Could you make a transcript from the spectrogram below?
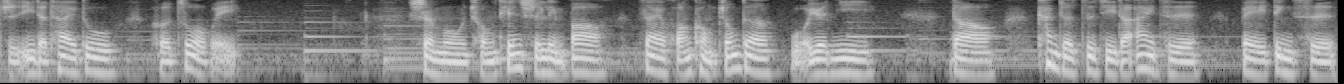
旨意的态度和作为。圣母从天使领报，在惶恐中的我愿意，到看着自己的爱子被钉死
